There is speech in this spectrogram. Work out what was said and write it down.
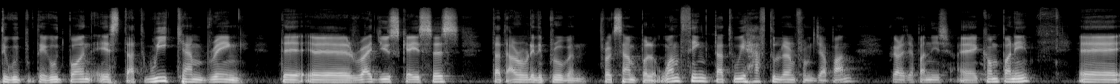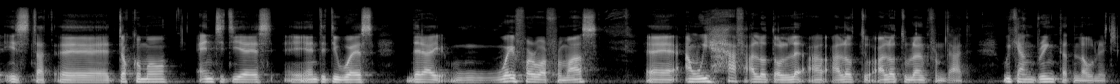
The, good, the good point is that we can bring the uh, right use cases that are already proven. For example, one thing that we have to learn from Japan, we are a Japanese uh, company, uh, is that uh, Docomo, NTT East, uh, NTT West, they are way forward from us. Uh, and we have a lot, of a lot to a lot to learn from that. We can bring that knowledge.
